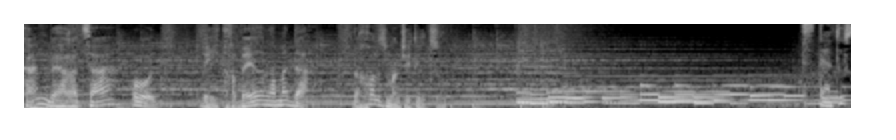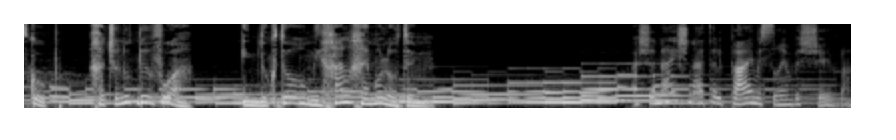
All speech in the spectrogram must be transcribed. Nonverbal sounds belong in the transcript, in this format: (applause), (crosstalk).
כאן בהרצה עוד, להתחבר למדע, בכל זמן שתרצו. סטטוס קופ, חדשנות ברפואה, עם דוקטור מיכל חמו לוטם. השנה היא שנת 2027.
